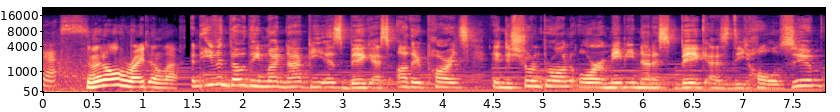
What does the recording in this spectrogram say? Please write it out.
Yes. The middle, right and left. And even though they might not be as big as other parts in the Schönbrunn or maybe not as big as the whole zoo,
